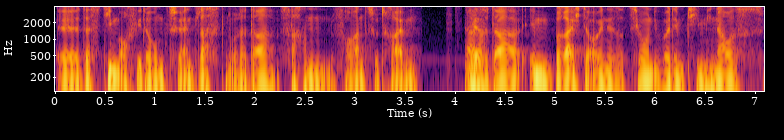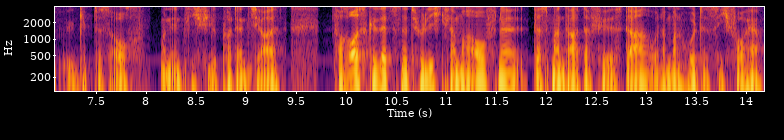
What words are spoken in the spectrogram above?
äh, das Team auch wiederum zu entlasten oder da Sachen voranzutreiben. Also ja. da im Bereich der Organisation über dem Team hinaus gibt es auch unendlich viel Potenzial. Vorausgesetzt natürlich, Klammer auf, ne, das Mandat dafür ist da oder man holt es sich vorher.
